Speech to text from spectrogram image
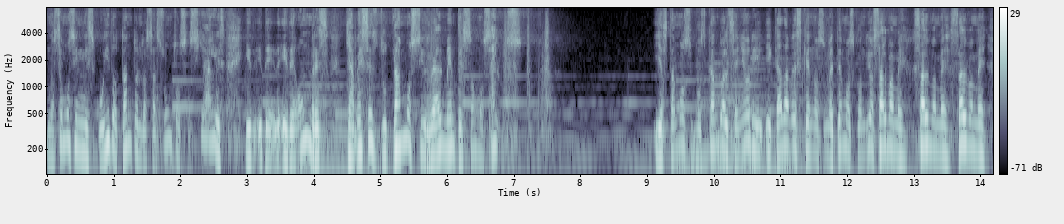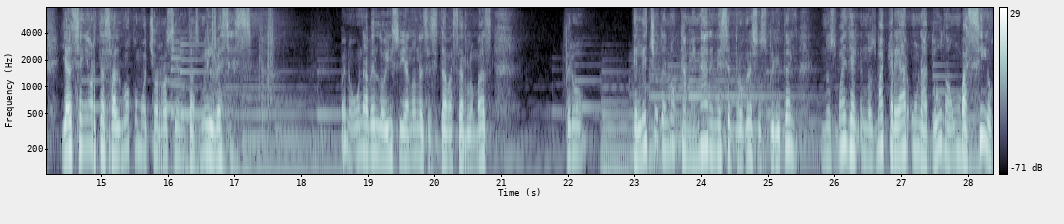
nos hemos inmiscuido tanto en los asuntos sociales y de, hombres que a veces dudamos si realmente somos salvos. Y estamos buscando al Señor y, y, cada vez que nos metemos con Dios, sálvame, sálvame, sálvame. Y al Señor te salvó como chorrocientas mil veces. Bueno, una vez lo hizo y ya no necesitaba hacerlo más. Pero el hecho de no caminar en ese progreso espiritual nos va, a, crear una duda, un vacío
